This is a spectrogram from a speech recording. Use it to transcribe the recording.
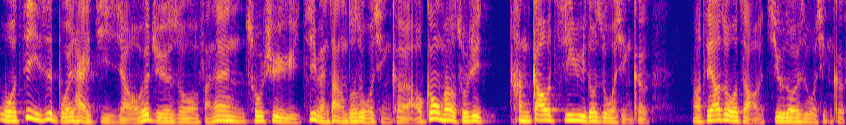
我自己是不会太计较，我就觉得说反正出去基本上都是我请客了。我跟我朋友出去，很高几率都是我请客。啊，只要是我找，几乎都会是我请客，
